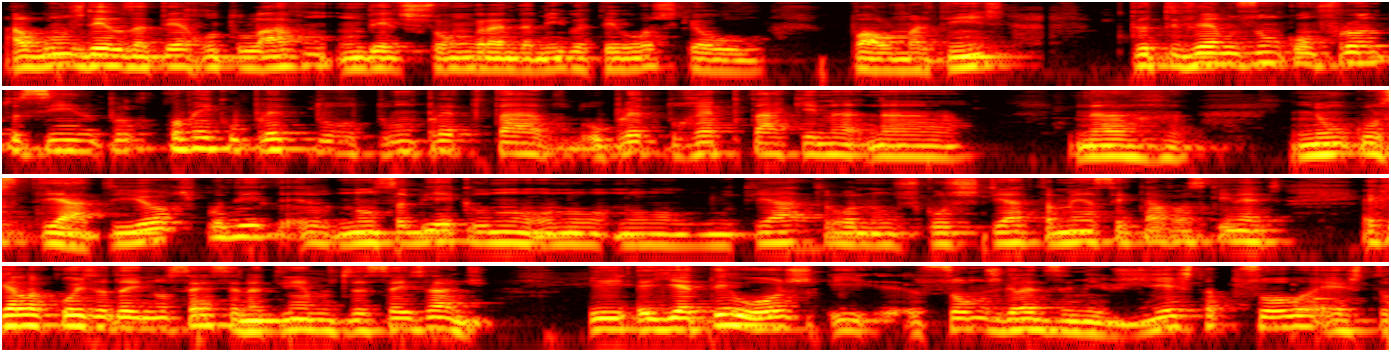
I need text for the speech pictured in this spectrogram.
Alguns deles até rotulavam, um deles sou um grande amigo até hoje, que é o Paulo Martins, que tivemos um confronto assim, como é que o preto do, um preto está, o preto do rap está aqui na, na, na, num curso de teatro? E eu respondi, eu não sabia que no, no, no, teatro ou nos cursos de teatro também aceitavam skinheads. Aquela coisa da inocência, né? tínhamos 16 anos. E, e até hoje e somos grandes amigos. E esta pessoa, este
